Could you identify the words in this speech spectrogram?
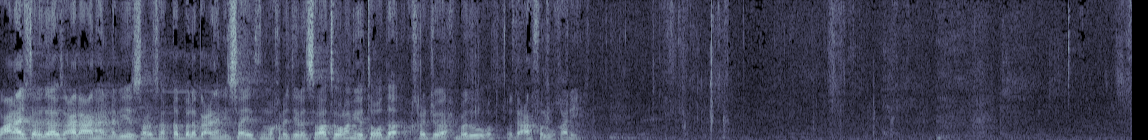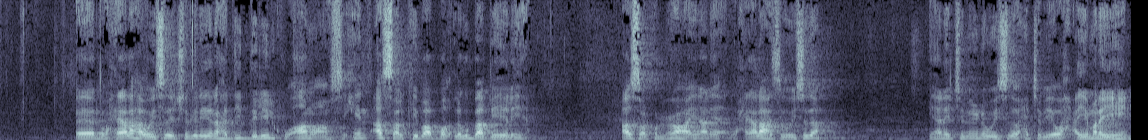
وعن عائشة رضي الله تعالى عنها النبي صلى الله عليه وسلم قبل بعد النساء ثم خرج إلى الصلاة ولم يتوضأ أخرجه أحمد وضعفه البخاري waxyaalaha waysada jabinayana haddii daliilku aanu ansixin asalkiibaa lagu baaqi asalku muxuu ahaa inaan waxyaalahaasi waysada inaanay jabinayno waysada waxa jabiya wax ayimana yihiin.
